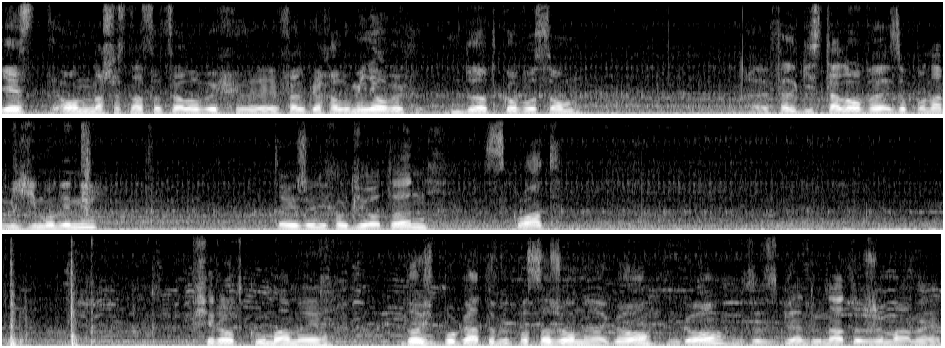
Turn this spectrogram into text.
Jest on na 16-calowych e, felgach aluminiowych. Dodatkowo są e, felgi stalowe z oponami zimowymi. To jeżeli chodzi o ten skład. W środku mamy dość bogato wyposażonego go, ze względu na to, że mamy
